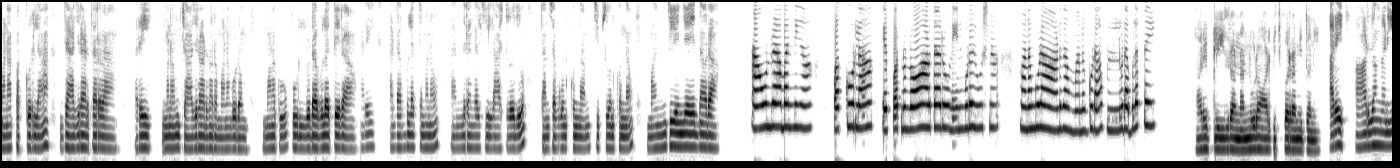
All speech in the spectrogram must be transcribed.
మన పక్కూర్లా జాజిరాడతారా అరే మనం జాజిరాడదాం మనం కూడా మనకు ఫుల్ డబ్బులు వస్తాయిరా అరే ఆ డబ్బులు వస్తే మనం అందరం కలిసి లాస్ట్ రోజు థమ్స్అప్ కొనుక్కుందాం చిప్స్ కొనుక్కుందాం. మంచి ఎంజాయ్ చేద్దాంరా. అవును రామన్నయ్య పక్కూర్లా ఎప్పటి నుండో ఆడతారు. నేను కూడా చూసిన. మనం కూడా ఆడదాం. మనకు కూడా ఫుల్ డబ్బులు వస్తాయి అరే ప్లీజ్ రా నన్ను కూడా ఆడిపించుకోర్రా మీతోని. అరే ఆడదాం గాని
